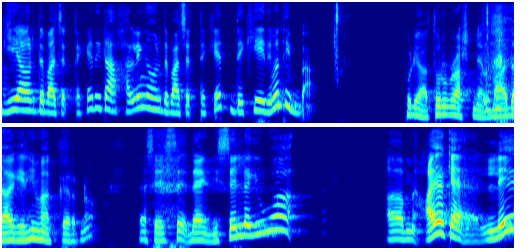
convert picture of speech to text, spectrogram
ගිය අවුද බචට් එක ට හලින් අවුද බචට් එකෙත් දෙකේදීම තිබ්බා පොඩි අතුරු ප්‍රශ්නය බාධා කිරීමක් කරනවා සෙස්සේ දැන් ඉස්සෙල්ල කිව්වා අය කෑල්ලේ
